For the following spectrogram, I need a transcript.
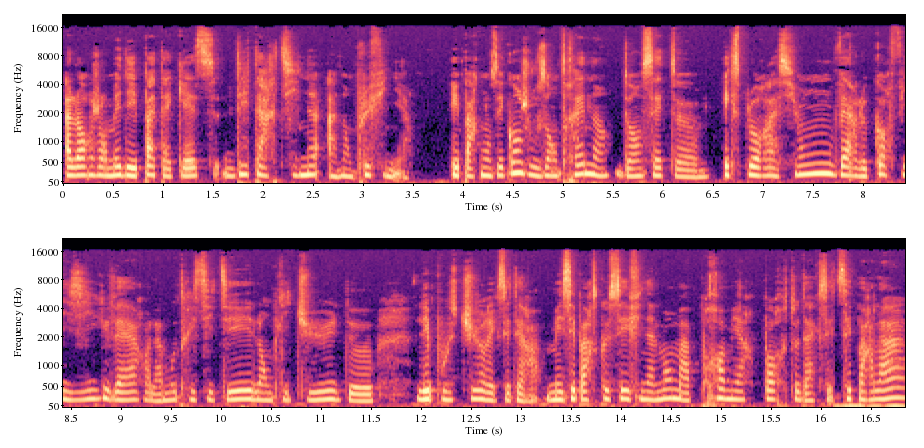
Alors j'en mets des pâtes à caisse, des tartines à n'en plus finir. Et par conséquent, je vous entraîne dans cette euh, exploration vers le corps physique, vers la motricité, l'amplitude, euh, les postures, etc. Mais c'est parce que c'est finalement ma première porte d'accès. C'est par là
